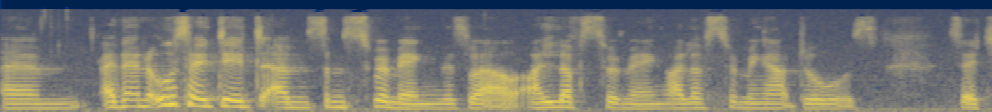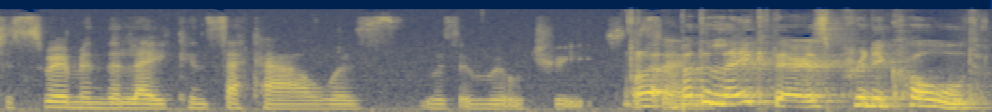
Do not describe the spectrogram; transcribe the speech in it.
Um, and then also did um, some swimming as well. I love swimming. I love swimming outdoors. So to swim in the lake in Seckau was was a real treat. Uh, So- but the lake there is pretty cold.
